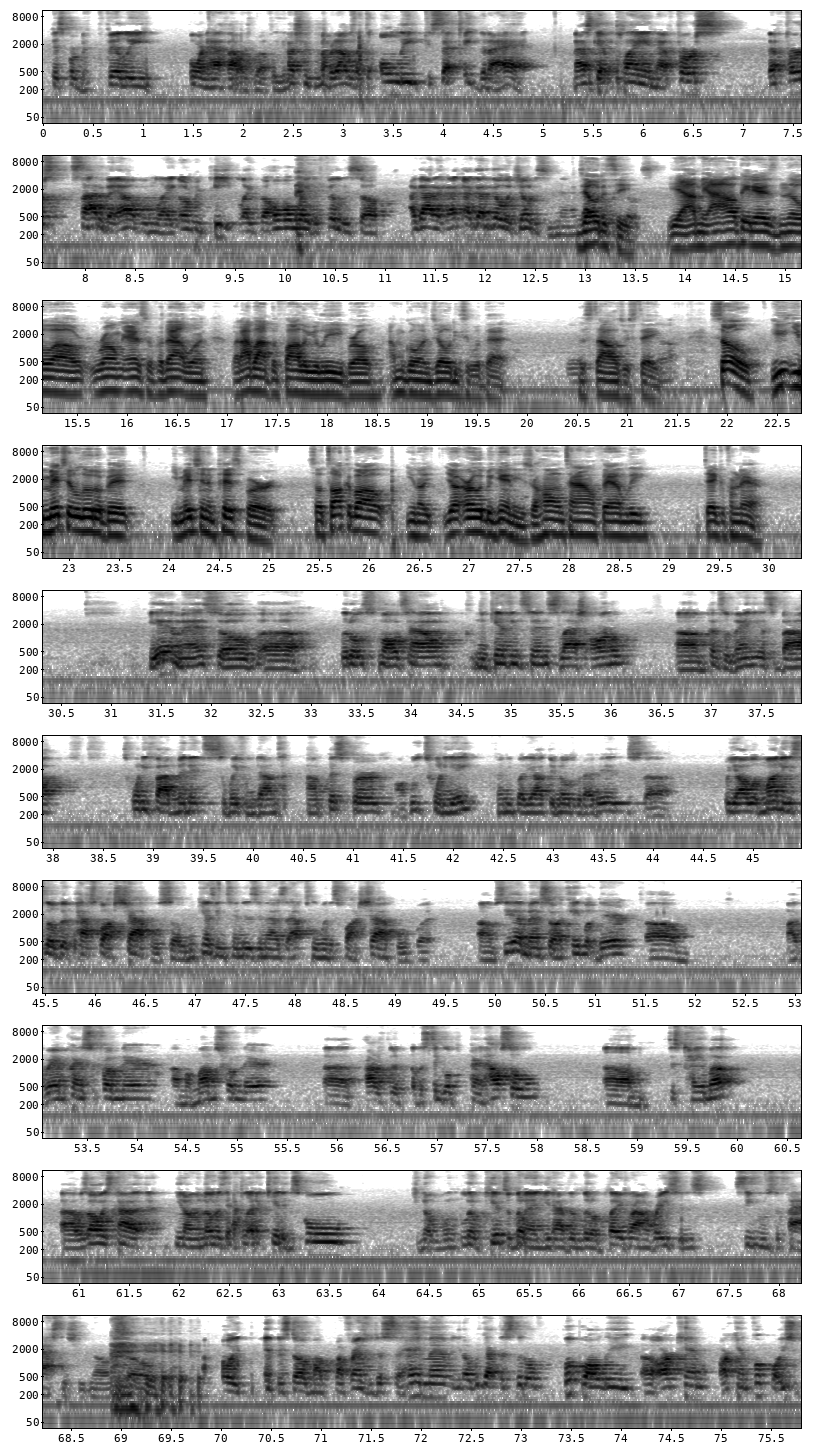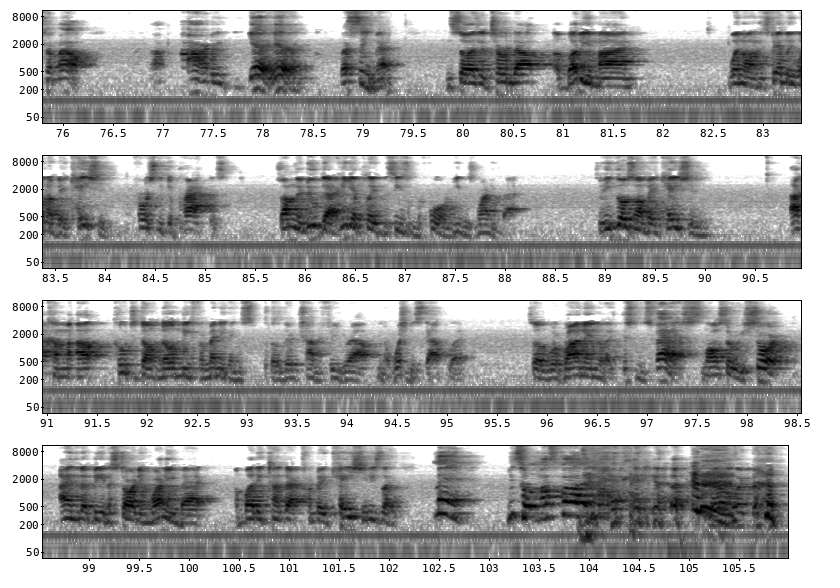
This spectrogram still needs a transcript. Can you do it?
Pittsburgh to Philly, four and a half hours roughly. And I should remember that was like the only cassette tape that I had. And I just kept playing that first that first side of the album like on repeat, like the whole way to Philly. So I gotta I, I gotta go with Jodeci, man. I gotta go with Jodeci. Yeah, I mean, I don't think there's no uh, wrong answer for that one, but I'm about to follow your lead, bro. I'm going Jodeci with that. Nostalgia state. Yeah. So you, you mentioned a little bit. You mentioned in Pittsburgh. So talk about you know your early beginnings, your hometown family. Take it from there. Yeah, man. So, uh, little small town, New Kensington slash Arnold, um, Pennsylvania. It's about 25 minutes away from downtown Pittsburgh on Route 28. If anybody out there knows what that is, uh, for y'all with money, it's a little bit past Fox Chapel. So, New Kensington isn't as affluent as Fox Chapel. But, um, so yeah, man. So I came up there. Um, my grandparents are from there. Uh, my mom's from there. Uh, product of, of a single parent household. Um, just came up. I was always kind of, you know, known as the athletic kid in school. You know, when little kids are little, and you'd have the little playground races, see who's the fastest, you know. So, I always, and so my, my friends would just say, hey, man, you know, we got this little football league, uh, Arcan, Arcan football, you should come out. I, all right, yeah, yeah, let's see, man. And so, as it turned out, a buddy of mine went on, his family went on vacation, first week of practice. So, I'm the new guy. He had played the season before, he was running back. So, he goes on vacation. I come out, coaches don't know me from anything, so they're trying to figure out, you know, what should this guy play? So we're running, like, this one's fast. Long story short, I ended up being a starting running back. My buddy comes back from vacation, he's like, man, you took my spot. like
